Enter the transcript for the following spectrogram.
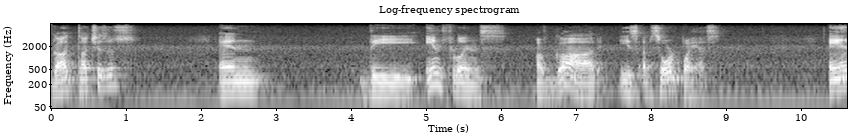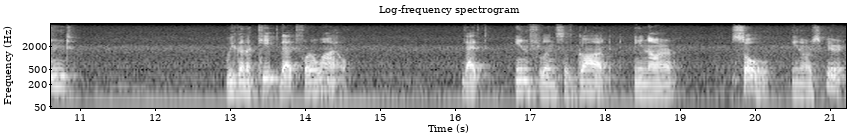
God touches us, and the influence of God is absorbed by us. And we're going to keep that for a while. That influence of God in our soul, in our spirit.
